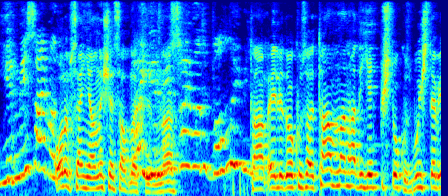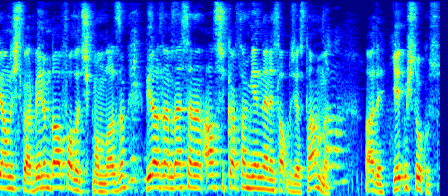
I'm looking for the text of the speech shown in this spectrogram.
20'yi saymadım. Oğlum sen yanlış Hayır hesaplaşıyorsun 20'yi lan. saymadım vallahi billahi. Tamam 59 hadi tamam lan hadi 79. Bu işte bir yanlışlık var. Benim daha fazla çıkmam lazım. 79. Birazdan ben senden az çıkarsam yeniden hesaplayacağız tamam mı? Tamam. Hadi 79.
